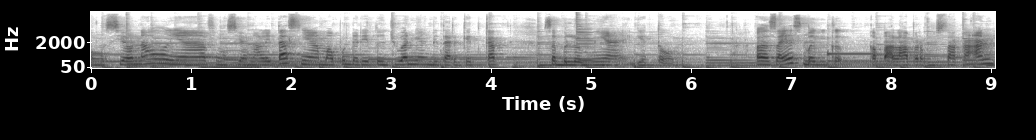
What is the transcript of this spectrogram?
fungsionalnya, fungsionalitasnya maupun dari tujuan yang ditargetkan sebelumnya gitu. Uh, saya sebagai ke kepala perpustakaan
